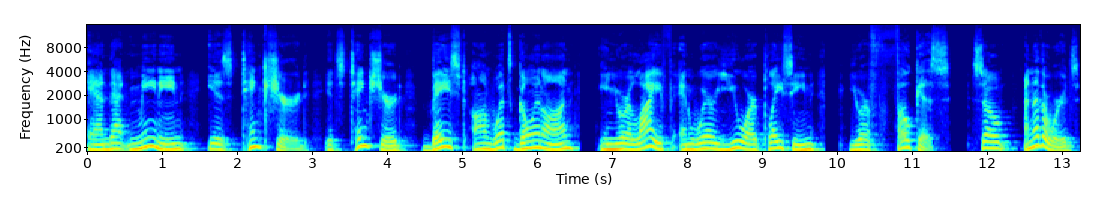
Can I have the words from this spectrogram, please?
And that meaning is tinctured. It's tinctured based on what's going on in your life and where you are placing your focus. So, in other words,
